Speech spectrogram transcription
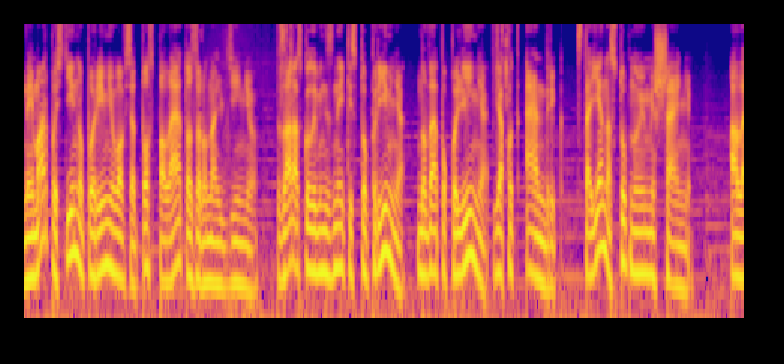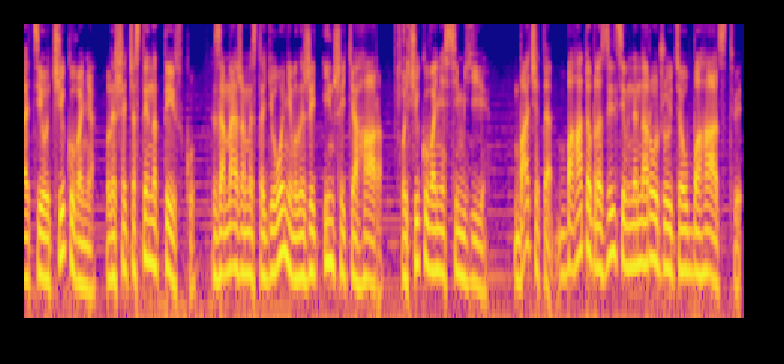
Неймар постійно порівнювався то з Пале, то з Рональдіньо. Зараз, коли він зник із топ рівня, нове покоління, як от Ендрік, стає наступною мішенню. Але ці очікування лише частина тиску. За межами стадіонів лежить інший тягар очікування сім'ї. Бачите, багато бразильців не народжуються у багатстві.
